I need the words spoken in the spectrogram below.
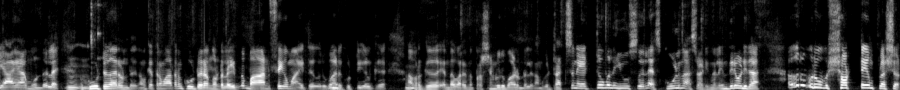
വ്യായാമം ഉണ്ട് അല്ലെ കൂട്ടുകാരുണ്ട്. നമുക്ക് എത്രമാത്രം കൂട്ടുകാരൊന്നുണ്ടല്ലോ? ഇന്ന് മാനസികമായിട്ട് ഒരുപാട് കുട്ടികൾക്ക് അവർക്ക് എന്താ പറയുന്ന പ്രശ്നങ്ങൾ ഒരുപാടുണ്ടല്ലേ നമുക്ക് ഡ്രഗ്സിന് ഏറ്റവും വലിയ യൂസ് അല്ലെ? സ്കൂളിൽ നിന്ന് സ്റ്റാർട്ട് ചെയ്യുന്നത് അല്ലെ? എന്തിനു വേണ്ടിയിട്ടാ? അതൊരു ഒരു ഷോർട്ട് ടൈം പ്ലഷർ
